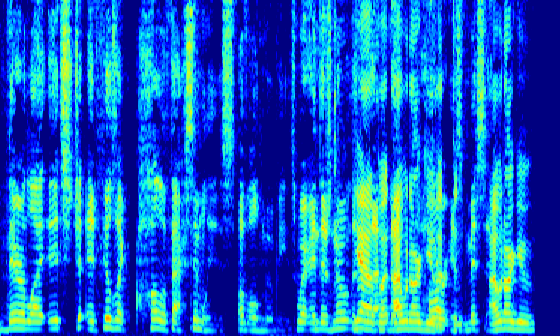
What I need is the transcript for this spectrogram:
They're like it's ju- it feels like hollow facsimiles of old movies, where and there's no yeah that- but that i would argue that is the, missing. i would argue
